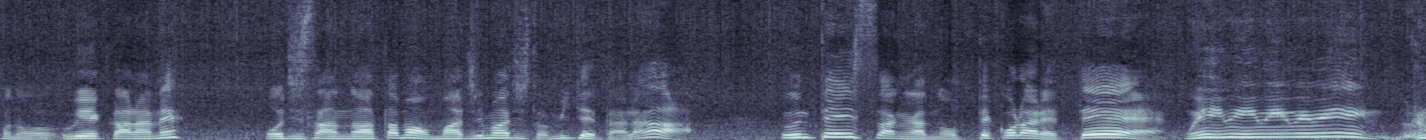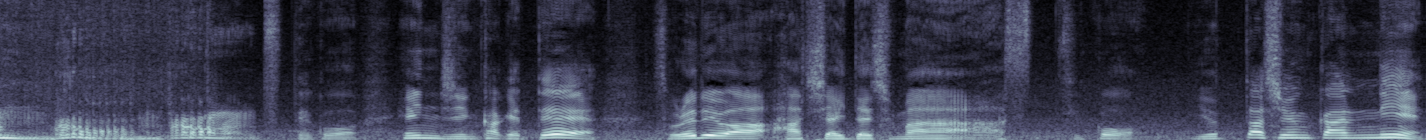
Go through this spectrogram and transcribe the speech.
この上からねおじさんの頭をまじまじと見てたら運転手さんが乗ってこられてウィンウィンウィンウィンブルンブルンブルンつってこうエンジンかけてそれでは発車いたしますってこう言った瞬間に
